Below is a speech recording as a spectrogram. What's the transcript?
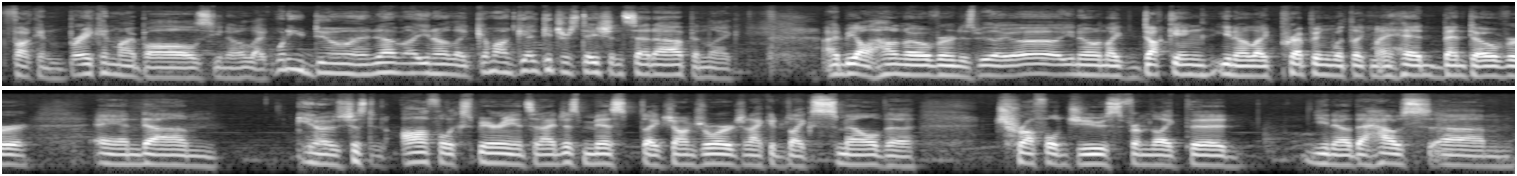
fucking breaking my balls, you know, like what are you doing? You know, like come on, get get your station set up, and like I'd be all hungover and just be like, oh, you know, and like ducking, you know, like prepping with like my head bent over, and um, you know, it was just an awful experience, and I just missed like Jean George, and I could like smell the truffle juice from like the, you know, the house. Um,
